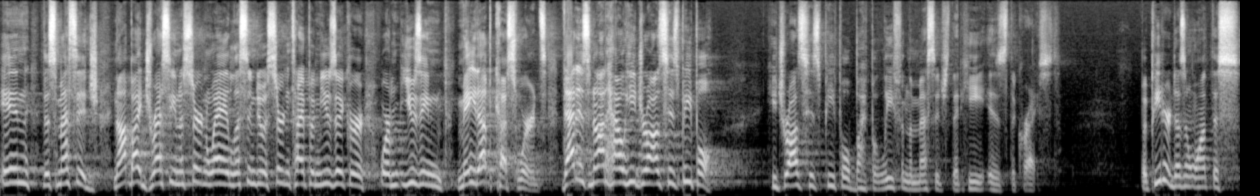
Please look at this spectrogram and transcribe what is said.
in this message, not by dressing a certain way, listening to a certain type of music, or, or using made up cuss words. That is not how he draws his people. He draws his people by belief in the message that he is the Christ. But Peter doesn't want this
